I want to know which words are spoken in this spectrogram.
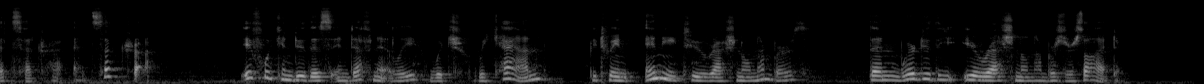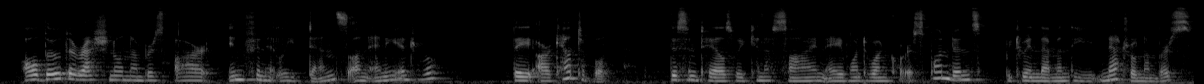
etc., etc. If we can do this indefinitely, which we can, between any two rational numbers, then where do the irrational numbers reside? Although the rational numbers are infinitely dense on any interval, they are countable. This entails we can assign a one to one correspondence between them and the natural numbers,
